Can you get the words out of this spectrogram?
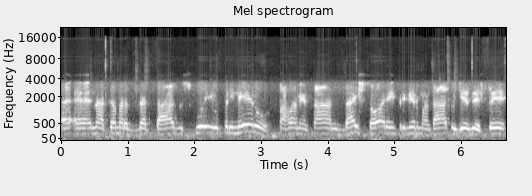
é, é, na Câmara dos Deputados. Fui o primeiro parlamentar da história, em primeiro mandato, de exercer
